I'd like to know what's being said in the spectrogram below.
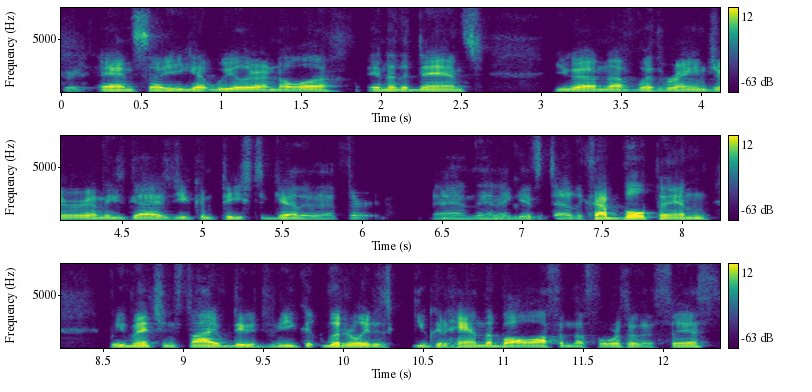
three. and so you get Wheeler and Nola into the dance you got enough with Ranger and these guys, you can piece together that third. And then it gets down. That bullpen, we mentioned five dudes. When you could literally just you could hand the ball off in the fourth or the fifth,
